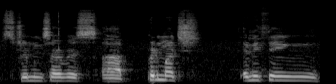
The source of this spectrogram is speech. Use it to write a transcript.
streaming service. Uh, pretty much anything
